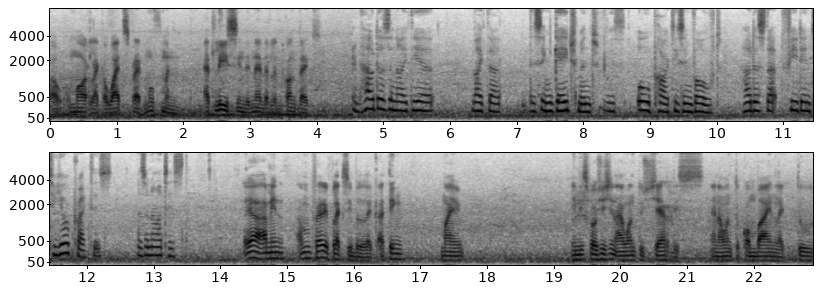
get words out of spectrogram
a more like a widespread movement at least in the netherlands context. And how does an idea like that this engagement with all parties involved how does that feed into your practice as an artist? Yeah i mean i'm very flexible. Like i think my in this position i want to share this and i want to combine like two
